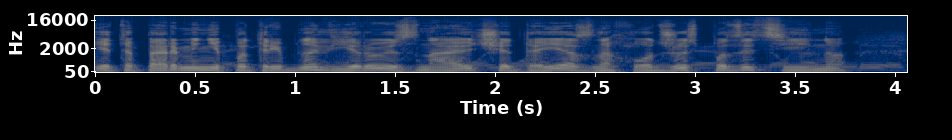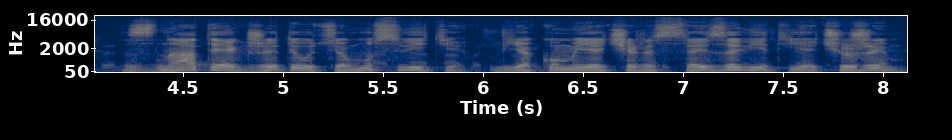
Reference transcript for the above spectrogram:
І тепер мені потрібно вірою, знаючи, де я знаходжусь позиційно, знати, як жити у цьому світі, в якому я через цей завіт є чужим.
